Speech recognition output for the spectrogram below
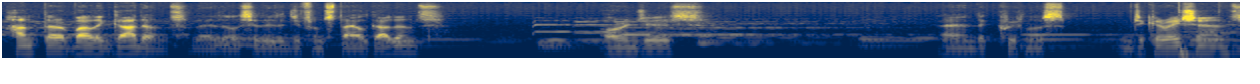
Hunter Valley Gardens. There's also there's a different style gardens, oranges and the Christmas decorations.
